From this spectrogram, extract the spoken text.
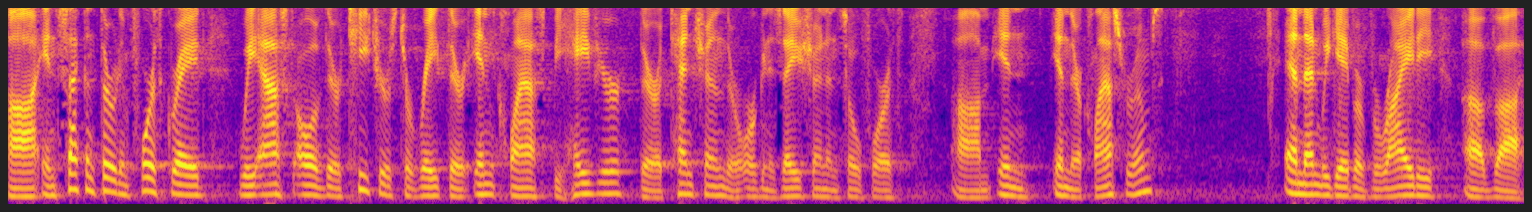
Uh, in second, third, and fourth grade, we asked all of their teachers to rate their in class behavior, their attention, their organization, and so forth um, in, in their classrooms. And then we gave a variety of uh,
